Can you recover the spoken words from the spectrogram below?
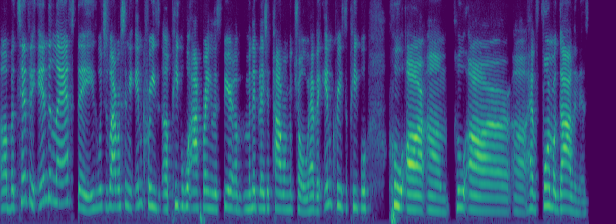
Uh, but tenthly, in the last days, which is why we're seeing an increase of people who are operating in the spirit of manipulation, power, and control. We have an increase of people who are um who are uh have former godliness.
